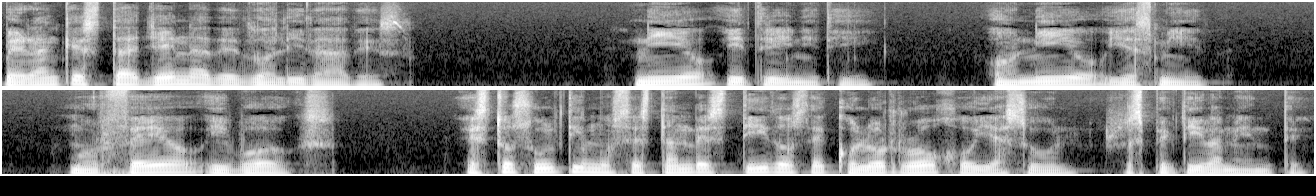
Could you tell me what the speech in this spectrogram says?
verán que está llena de dualidades. Neo y Trinity, o Neo y Smith, Morfeo y Vox. Estos últimos están vestidos de color rojo y azul, respectivamente.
